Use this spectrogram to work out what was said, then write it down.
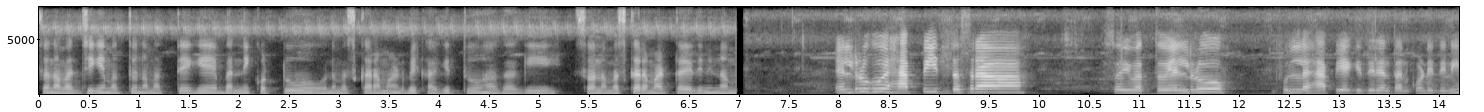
ಸೊ, ನಮ್ಮ ಅಜ್ಜಿಗೆ ಮತ್ತು ನಮ್ಮ ಅತ್ತೆಗೆ ಬನ್ನಿ ಕೊಟ್ಟು ನಮಸ್ಕಾರ ಮಾಡಬೇಕಾಗಿತ್ತು. ಹಾಗಾಗಿ, ಸೊ, ನಮಸ್ಕಾರ ಮಾಡ್ತಾ ಇದ್ದೀನಿ. ನಮ್ಮ ಎಲ್ರಿಗೂ ಹ್ಯಾಪಿ ದಸರಾ. ಸೊ, ಇವತ್ತು ಎಲ್ಲರೂ ಫುಲ್ ಹ್ಯಾಪಿಯಾಗಿದ್ದೀರಿ ಅಂತ ಅಂದ್ಕೊಂಡಿದ್ದೀನಿ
